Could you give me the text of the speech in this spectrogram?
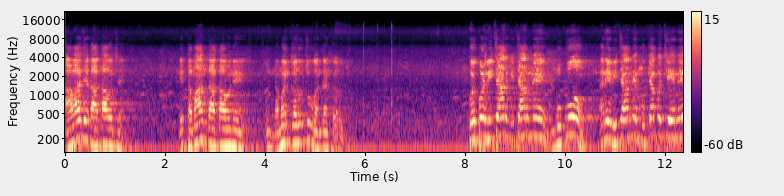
આવા જે દાતાઓ છે, એ તમામ દાતાઓને હું નમન કરું છું, વંદન કરું છું. કોઈ પણ વિચાર, વિચારને મૂકવો અને વિચારને મૂક્યા પછી એને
